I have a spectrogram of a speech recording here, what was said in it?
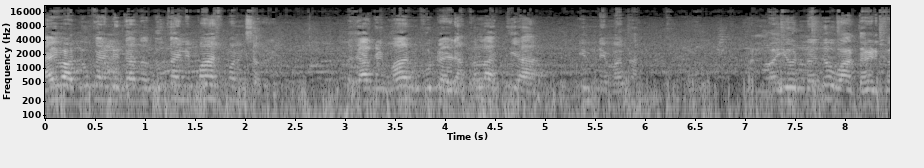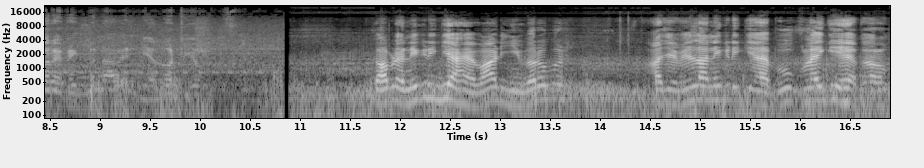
આવ્યા દુકાઈ લીધા તો દુકાઈની પાંચ પંચર પછી આપણી માન ફૂટાડ્યા કલાક થયા એમની માથા મયુરને જો વાંધડ કરે કંઈક બનાવે તો આપણે નીકળી ગયા હે વાડી બરોબર? આજે વહેલા નીકળી ગયા હે, ભૂખ લાગી હે કારણ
